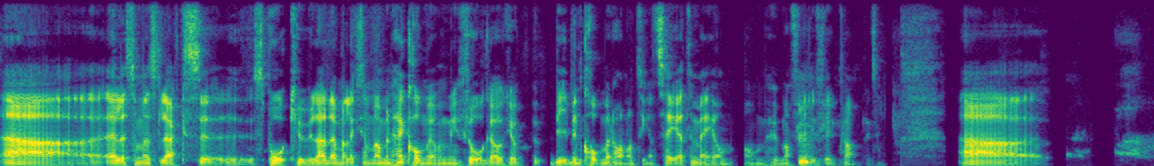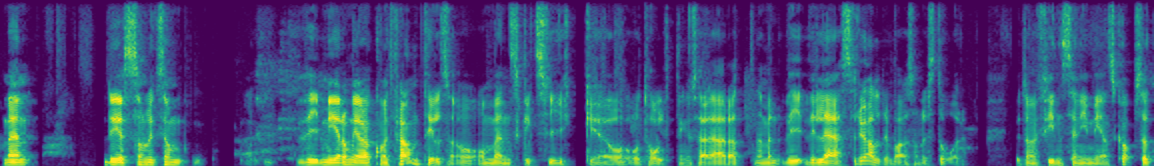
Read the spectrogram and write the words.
Eh, eller som en slags uh, spåkula där man liksom, ja men här kommer jag med min fråga och jag, Bibeln kommer ha någonting att säga till mig om, om hur man flyger Mm. flygplan. Liksom. Eh, men det som liksom vi mer och mer har kommit fram till så- om mänskligt psyke och, och tolkning och så här är att nej men vi, vi läser ju aldrig bara som det står. Utan det finns en gemenskap. Så att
